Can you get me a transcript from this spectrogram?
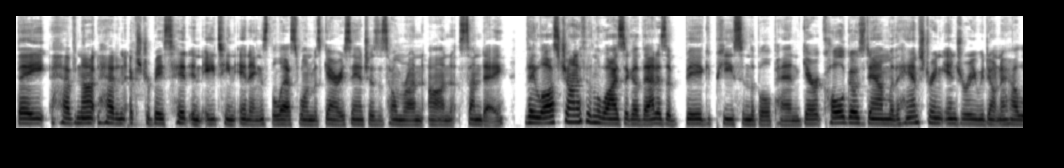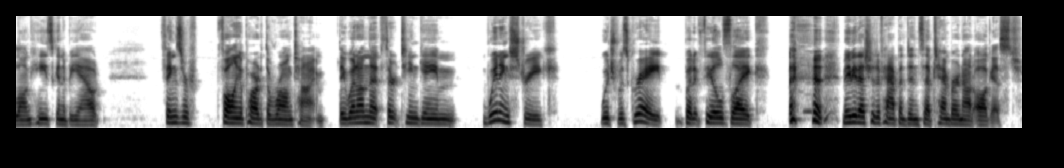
They have not had an extra base hit in 18 innings. The last one was Gary Sanchez's home run on Sunday. They lost Jonathan Loaisiga. That is a big piece in the bullpen. Gerrit Cole goes down with a hamstring injury. We don't know how long he's going to be out. Things are falling apart at the wrong time. They went on that 13 game winning streak, which was great, but it feels like maybe that should have happened in September, not August.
